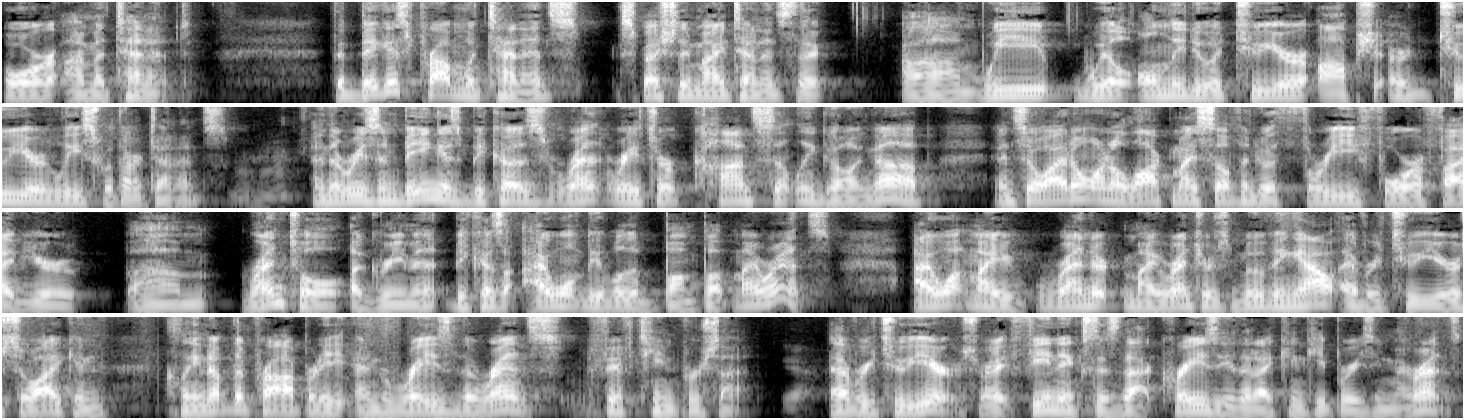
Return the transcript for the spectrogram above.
or I'm a tenant. The biggest problem with tenants, especially my tenants, that um, we will only do a two-year option or two-year lease with our tenants. And the reason being is because rent rates are constantly going up. And so I don't want to lock myself into a three, four, or five year um, rental agreement because I won't be able to bump up my rents. I want my renter, my renters moving out every two years so I can clean up the property and raise the rents 15% every two years, right? Phoenix is that crazy that I can keep raising my rents.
